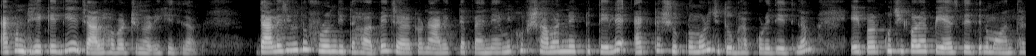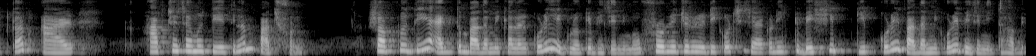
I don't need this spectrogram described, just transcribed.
এখন ঢেকে দিয়ে জাল হবার জন্য রেখে দিলাম। ডালে যেহেতু ফোড়ন দিতে হবে, যার কারণে আরেকটা প্যানে আমি খুব সামান্য একটু তেলে একটা শুকনো মরিচ দু ভাগ করে দিয়ে দিলাম। এরপর কুচি করা পেঁয়াজ দিয়ে দিলাম ওয়ান থার্ড কাপ আর হাফ চা চামচ দিয়ে দিলাম পাঁচ ফোড়ন সবগুলো দিয়ে একদম বাদামি কালার করে এগুলোকে ভেজে নিব। ফ্রনের জন্য রেডি করছি, যার কারণে একটু বেশি ডিপ করে বাদামি করে ভেজে নিতে হবে।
